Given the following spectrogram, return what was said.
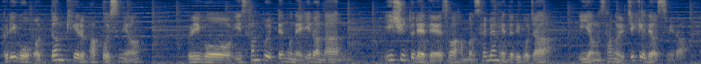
그리고 어떤 피해를 받고 있으며 그리고 이 산불 때문에 일어난 이슈들에 대해서 한번 설명해 드리고자 이 영상을 찍게 되었습니다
